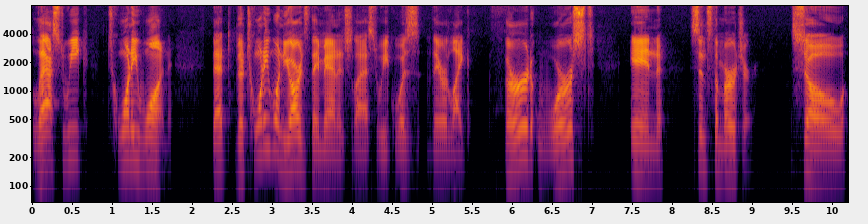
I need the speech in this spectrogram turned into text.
Last week, 21. That the 21 yards they managed last week was their like third worst in since the merger. So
